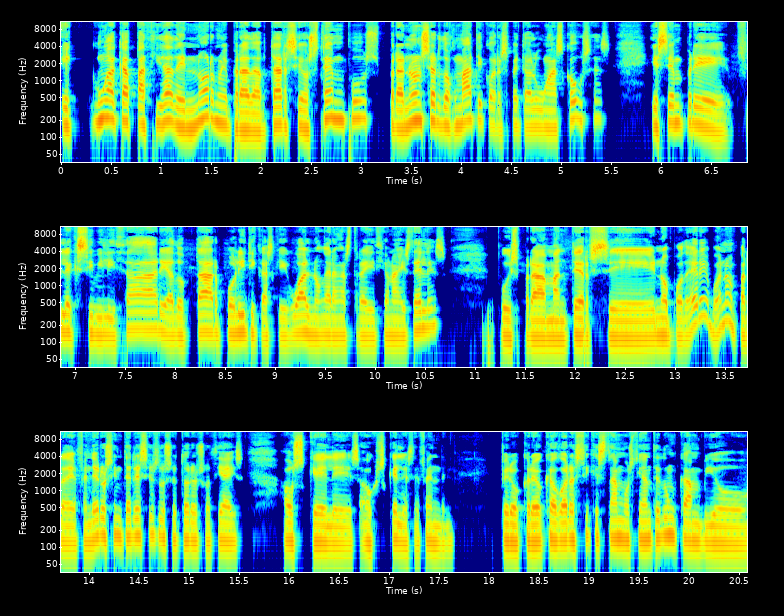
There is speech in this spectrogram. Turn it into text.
e unha capacidade enorme para adaptarse aos tempos, para non ser dogmático respecto a algunhas cousas e sempre flexibilizar e adoptar políticas que igual non eran as tradicionais deles, pois para manterse no poder e, bueno, para defender os intereses dos sectores sociais aos que les, aos que les defenden pero creo que agora sí que estamos diante dun cambio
